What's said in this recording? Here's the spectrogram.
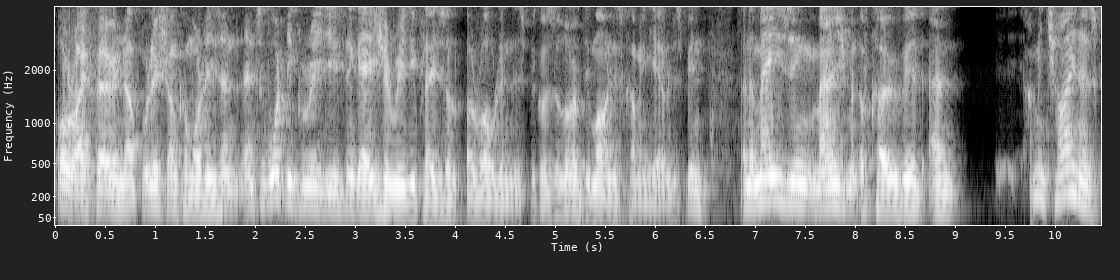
All right, fair enough. Bullish on commodities. And, and to what degree do you think Asia really plays a, a role in this? Because a lot of demand is coming here. And it's been an amazing management of COVID. And I mean, China's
